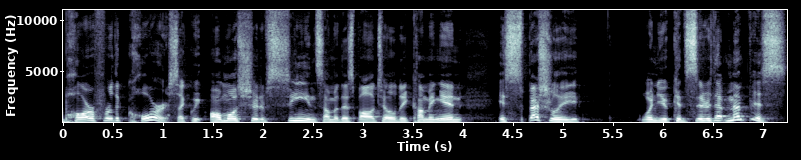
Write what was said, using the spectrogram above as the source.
par for the course. Like we almost should have seen some of this volatility coming in, especially when you consider that Memphis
